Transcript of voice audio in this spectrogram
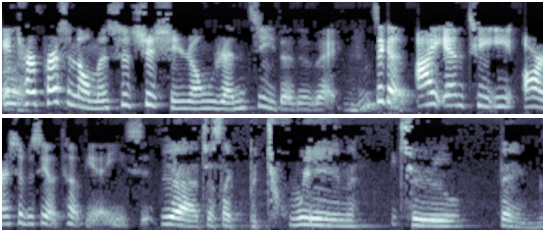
interpersonal 我们是去形容人际的，对不对？这个 i n t e r 是不是有特别的意思？Yeah, just like between two things,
